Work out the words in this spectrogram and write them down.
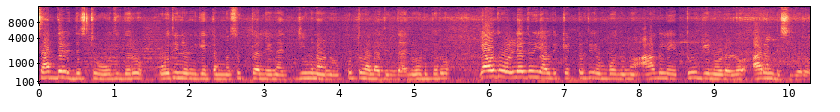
ಸಾಧ್ಯವಿದ್ದಷ್ಟು ಓದಿದರು ಓದಿನೊಂದಿಗೆ ತಮ್ಮ ಸುತ್ತಲಿನ ಜೀವನವನ್ನು ಕುತೂಹಲದಿಂದ ನೋಡಿದರು. ಯಾವುದು ಒಳ್ಳೆಯದು, ಯಾವುದು ಕೆಟ್ಟದು ಎಂಬುದನ್ನು ಆಗಲೇ ತೂಗಿ ನೋಡಲು ಆರಂಭಿಸಿದರು.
